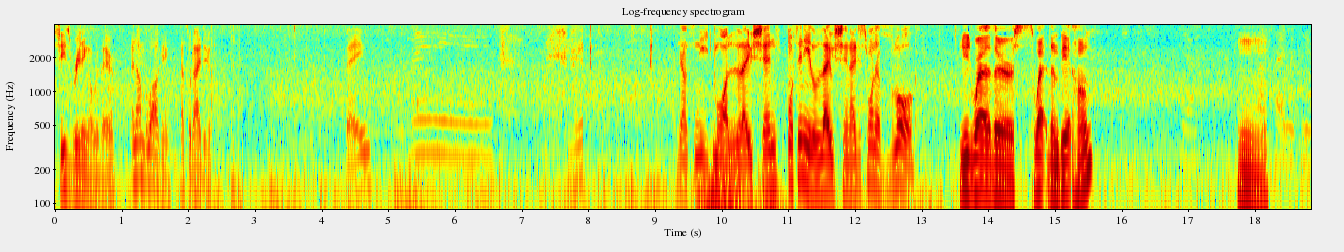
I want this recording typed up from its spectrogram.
She's reading over there, and I'm vlogging. That's what I do. Babe, I don't need more lotion. I don't want any lotion. I just want to vlog. You'd rather sweat than be at home? Yeah, Hmm. outside with you.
